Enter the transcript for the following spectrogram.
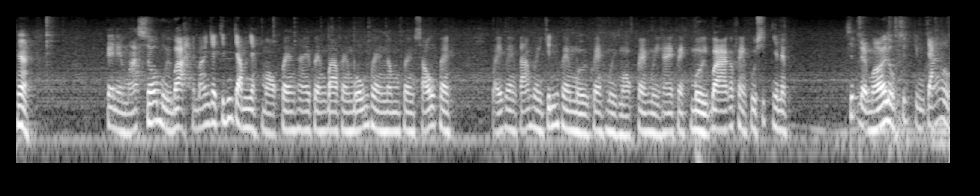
nha cây này mã số 13 bán cho 900 nha. 1 phen 2 phen 3 phen 4 phen 5 phen 6 phen 7 phen 8 phen 9 phen 10 phen 11 phen 12 phen 13 cái phen full xích nha em. Xích đời mới luôn xích chân trắng luôn.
